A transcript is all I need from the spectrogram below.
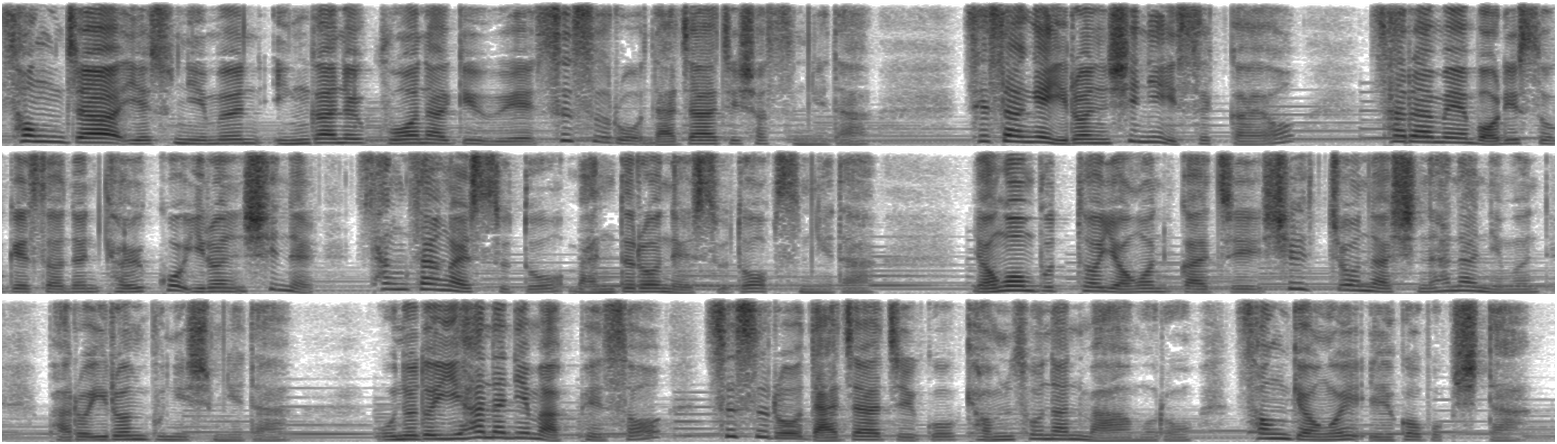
성자 예수님은 인간을 구원하기 위해 스스로 낮아지셨습니다. 세상에 이런 신이 있을까요? 사람의 머릿속에서는 결코 이런 신을 상상할 수도 만들어낼 수도 없습니다. 영원부터 영원까지 실존하신 하나님은 바로 이런 분이십니다. 오늘도 이 하나님 앞에서 스스로 낮아지고 겸손한 마음으로 성경을 읽어봅시다.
